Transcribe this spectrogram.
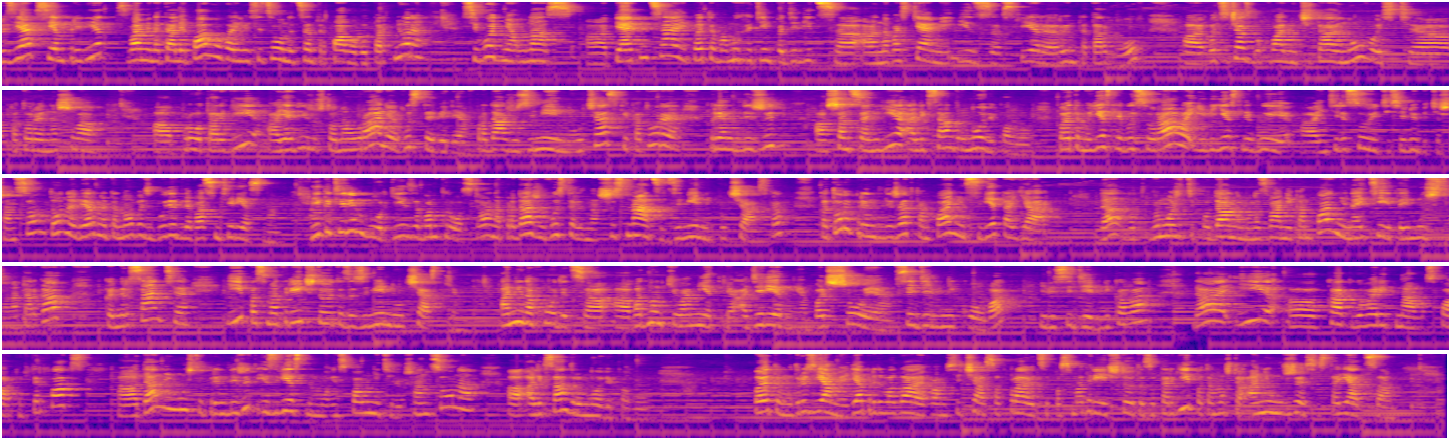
Друзья, всем привет! С вами Наталья Павлова, инвестиционный центр Павловы партнеры. Сегодня у нас а, пятница, и поэтому мы хотим поделиться а, новостями из сферы рынка торгов. А, вот сейчас буквально читаю новость, которая нашла про торги. Я вижу, что на Урале выставили в продажу земельные участки, которые принадлежат а, шансонье Александру Новикову. Поэтому, если вы с Урала или если вы а, интересуетесь и любите шансон, то, наверное, эта новость будет для вас интересна. В Екатеринбурге из-за банкротства на продажу выставлено 16 земельных участков, которые принадлежат компании Света Яр. Да, вот вы можете по данному названию компании найти это имущество на торгах, в коммерсанте и посмотреть, что это за земельные участки. Они находятся а, в одном километре от деревни Большое Седельниково или Сидельниково. Да, и, э, как говорит нам Spark Interfax, а, данное имущество принадлежит известному исполнителю шансона а, Александру Новикову. Поэтому, друзья мои, я предлагаю вам сейчас отправиться посмотреть, что это за торги, потому что они уже состоятся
